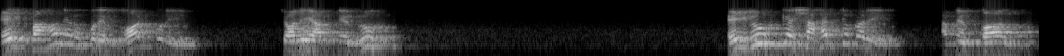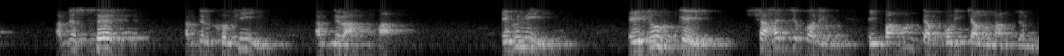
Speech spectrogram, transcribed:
এই বাহনের উপরে ভর করে চলে আপনার রুখ এই রুখকে সাহায্য করে আপনার কল আপনার শেষ আপনার খফি আপনার আস্থা এগুলি এই রুখকে সাহায্য করে এই বাহনটা পরিচালনার জন্য।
